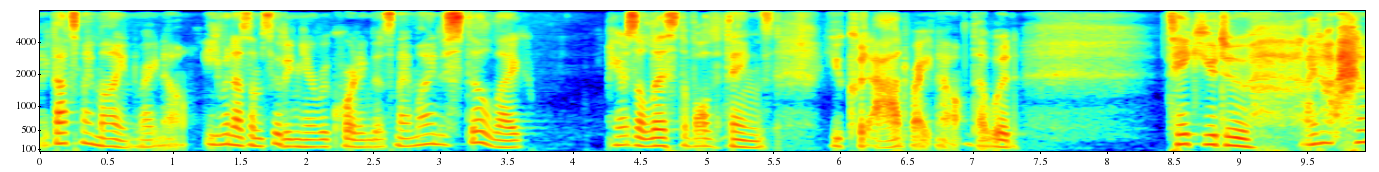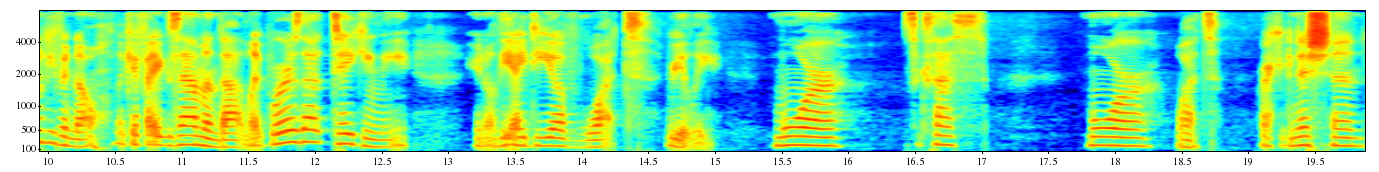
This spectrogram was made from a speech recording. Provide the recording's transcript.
Like, that's my mind right now. Even as I'm sitting here recording this, my mind is still like, here's a list of all the things you could add right now that would take you to I don't I don't even know. Like if I examine that, like where is that taking me? You know, the idea of what really? More success, more what? Recognition,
